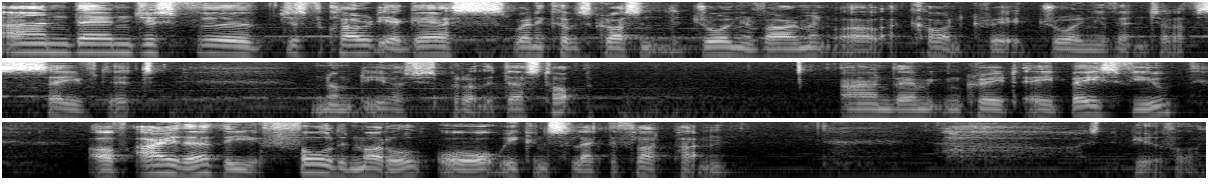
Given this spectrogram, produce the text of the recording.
And then just for just for clarity, I guess, when it comes across into the drawing environment, well, I can't create a drawing of it until I've saved it. Numpty, let's just put it on the desktop. And then we can create a base view of either the folded model or we can select the flat pattern. Oh, isn't it beautiful?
